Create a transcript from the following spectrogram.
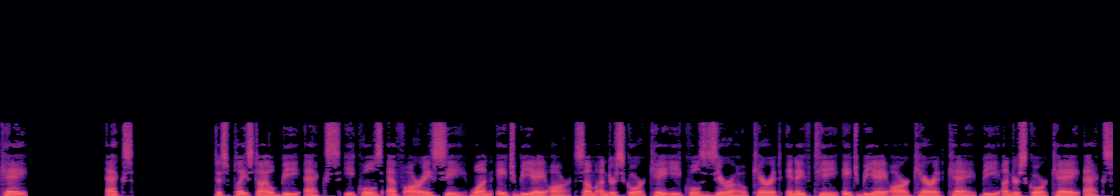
k x display style b x equals frac 1 hbar sum underscore k equals 0 caret inaf t hbar caret k b underscore k x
